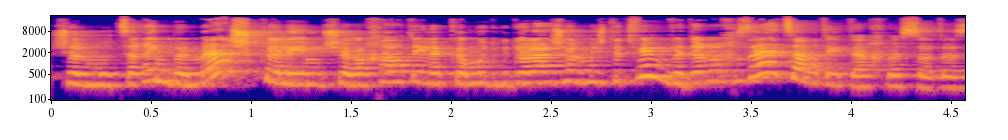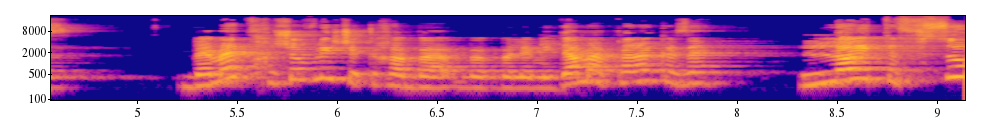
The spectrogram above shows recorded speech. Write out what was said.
של מוצרים במאה שקלים שמכרתי לכמות גדולה של משתתפים ודרך זה יצרתי את ההכנסות. אז באמת חשוב לי שככה ב- ב- בלמידה מהפרק הזה לא ייתפסו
